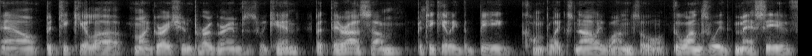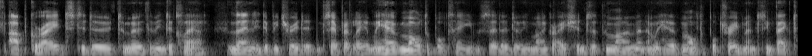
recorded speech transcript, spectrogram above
our particular migration programs as we can, but there are some, particularly the big, complex, gnarly ones, or the ones with massive upgrades to do to move them into cloud. They need to be treated separately. And we have multiple teams that are doing migrations at the moment, and we have multiple treatments. In fact,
